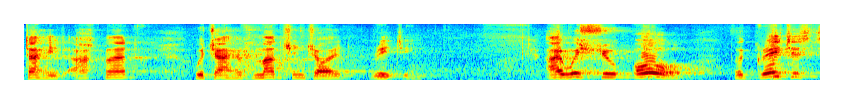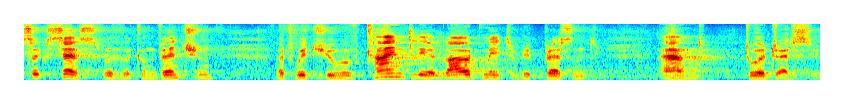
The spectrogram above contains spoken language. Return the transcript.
Tahir Ahmad, which I have much enjoyed reading. I wish you all the greatest success with the convention at which you have kindly allowed me to be present and to address you.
